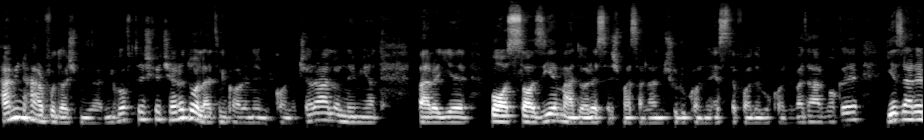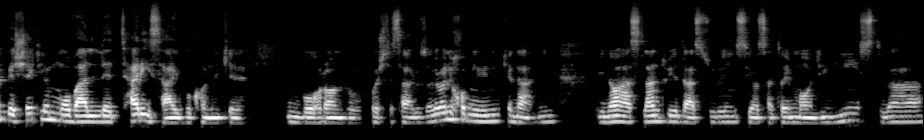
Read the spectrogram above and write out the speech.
همین حرفو داشت می‌زد. میگفتش که چرا دولت این کارو نمی‌کنه؟ چرا الان نمیاد برای بازسازی مدارسش مثلا شروع کنه استفاده بکنه؟ و در واقع یه ذره به شکل مولدتری سعی بکنه که این بحران رو پشت سر بذاره. ولی خب می‌بینیم که نه این اینا اصلا توی دستور این سیاست های مالی نیست و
